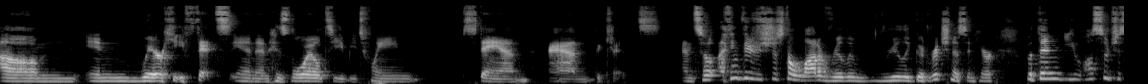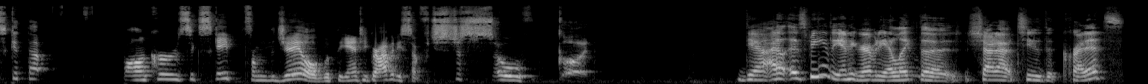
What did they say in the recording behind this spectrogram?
um, in where he fits in and his loyalty between Stan and the kids. And so I think there's just a lot of really, really good richness in here. But then you also just get that bonkers escape from the jail with the anti gravity stuff, which is just so good. Yeah, I, speaking of the anti gravity, I like the shout out to the credits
